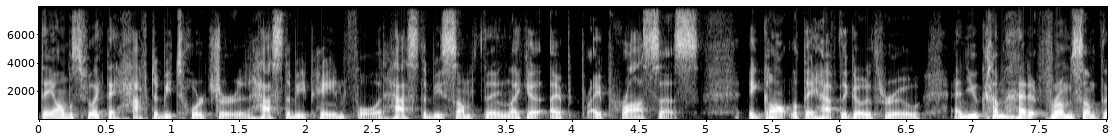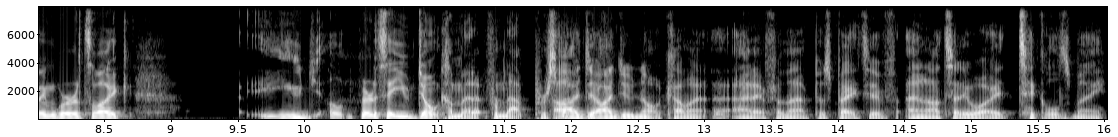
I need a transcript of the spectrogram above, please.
They almost feel like they have to be tortured. It has to be painful. It has to be something like a, a, a process, a gauntlet they have to go through. And you come at it from something where it's like, you fair to say you don't come at it from that I perspective. do, I do not come at, at it from that perspective. And I'll tell you what, it tickles me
